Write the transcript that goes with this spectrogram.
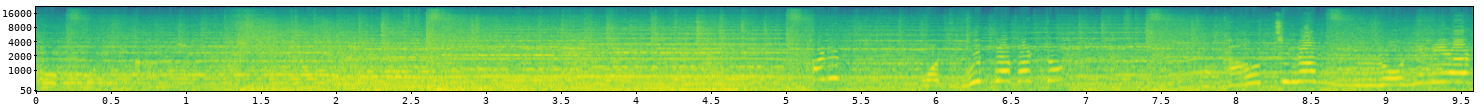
খুব কঠিন। কাজ অদ্ভুত ব্যাপার তো। কথা হচ্ছিল রোহিণী আর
